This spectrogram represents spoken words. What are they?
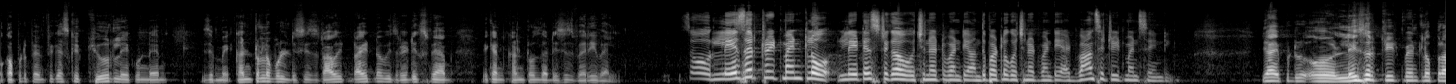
ఒకప్పుడు పెంఫిగస్కి క్యూర్ లేకుండే is a controllable disease right now with రెటిక్స్ మ్యాబ్ we can control the disease very well so laser ట్రీట్మెంట్లో లేటెస్ట్గా వచ్చినటువంటి అందుబాటులోకి వచ్చినటువంటి అడ్వాన్స్ ట్రీట్మెంట్స్ ఏంటి? యా ఇప్పుడు uh, లేజర్ ట్రీట్మెంట్ లోపల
